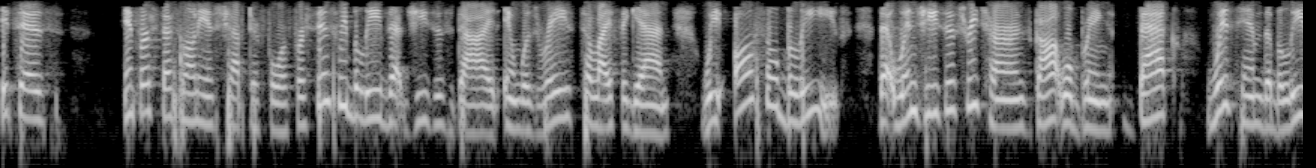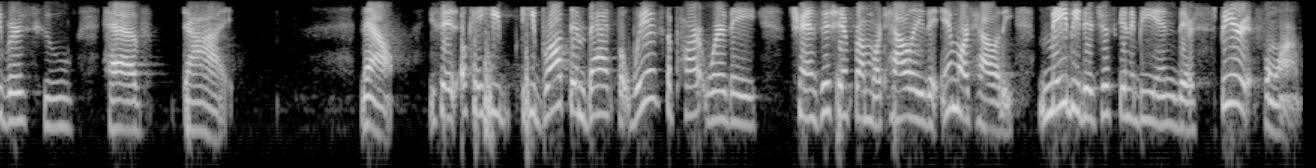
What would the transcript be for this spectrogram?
It says in 1 Thessalonians chapter 4, For since we believe that Jesus died and was raised to life again, we also believe that when Jesus returns, God will bring back with him the believers who have died. Now, you said, okay, he, he brought them back, but where's the part where they transition from mortality to immortality? Maybe they're just going to be in their spirit form,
